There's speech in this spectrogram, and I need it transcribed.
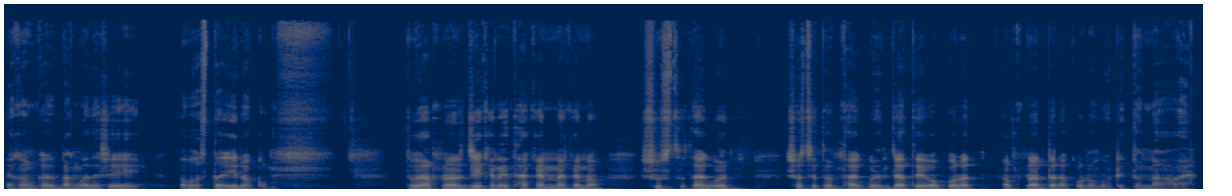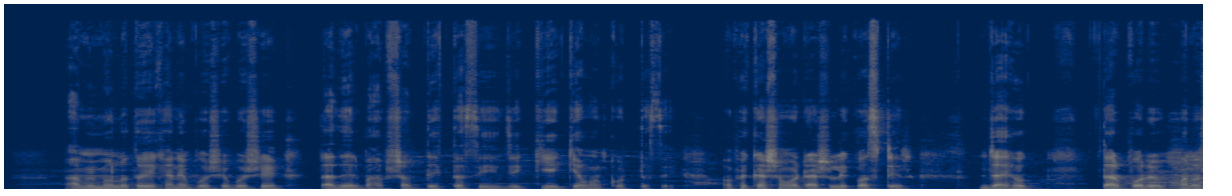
এখনকার বাংলাদেশে অবস্থা এরকম। তবে আপনার যেখানে থাকেন না কেন, সুস্থ থাকবেন, সচেতন থাকবেন, যাতে অপরাধ আপনার দ্বারা কোনো ঘটিত না হয়। আমি মূলত এখানে বসে বসে তাদের ভাবসাব দেখতেছি যে কে কেমন করতেছে। অপেক্ষার সময়টা আসলে কষ্টের। যাই হোক, তারপরেও মানুষ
